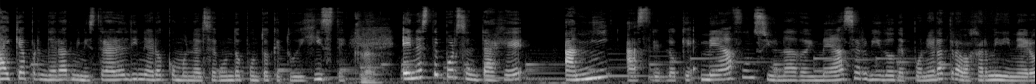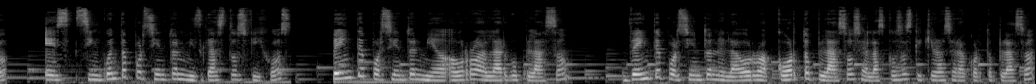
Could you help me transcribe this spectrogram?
hay que aprender a administrar el dinero como en el segundo punto que tú dijiste. En este porcentaje, a mí, Astrid, lo que me ha funcionado y me ha servido de poner a trabajar mi dinero es 50% en mis gastos fijos, 20% en mi ahorro a largo plazo, 20% en el ahorro a corto plazo, o sea, las cosas que quiero hacer a corto plazo,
